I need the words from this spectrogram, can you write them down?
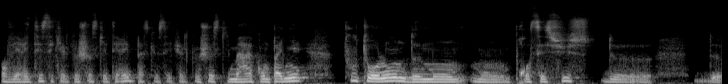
en vérité, c'est quelque chose qui est terrible parce que c'est quelque chose qui m'a accompagné tout au long de mon, mon processus de, de,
